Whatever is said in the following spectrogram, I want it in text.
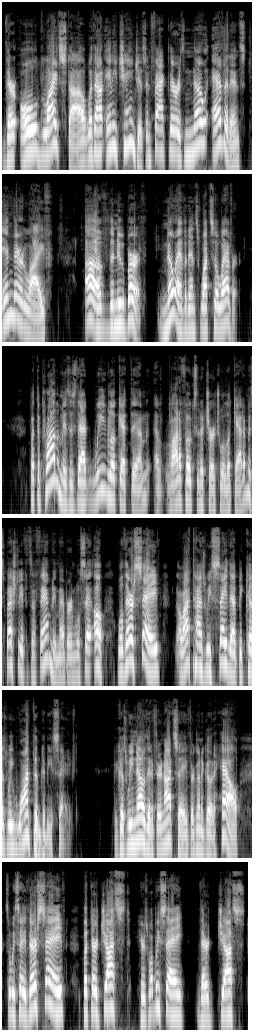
their old lifestyle without any changes. In fact, there is no evidence in their life of the new birth. No evidence whatsoever. But the problem is, is that we look at them, a lot of folks in the church will look at them, especially if it's a family member, and will say, oh, well, they're saved. A lot of times we say that because we want them to be saved because we know that if they're not saved, they're going to go to hell. So we say they're saved, but they're just, here's what we say, they're just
